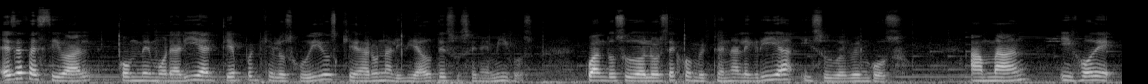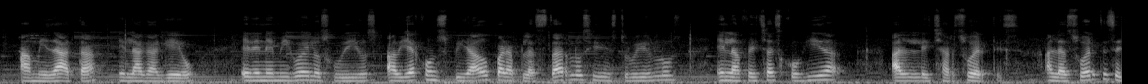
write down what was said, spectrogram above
Ese festival conmemoraría el tiempo en que los judíos quedaron aliviados de sus enemigos, cuando su dolor se convirtió en alegría y su duelo en gozo. Amán, hijo de Amedata, el agageo, el enemigo de los judíos, había conspirado para aplastarlos y destruirlos en la fecha escogida al echar suertes. A las suertes se,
